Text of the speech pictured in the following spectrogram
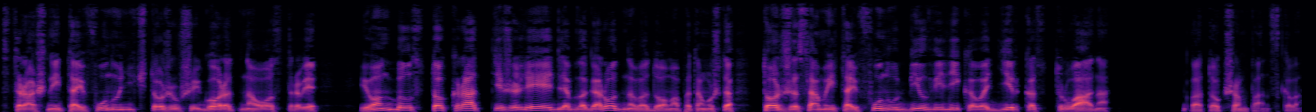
страшный тайфун, уничтоживший город на острове — и он был сто крат тяжелее для благородного дома, потому что тот же самый тайфун убил великого Дирка Струана. Глоток шампанского.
